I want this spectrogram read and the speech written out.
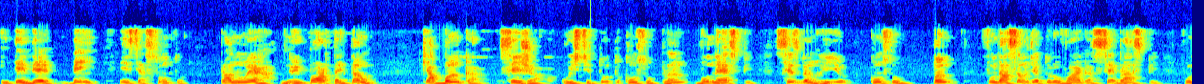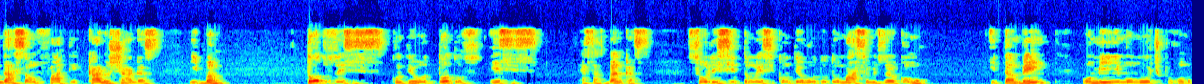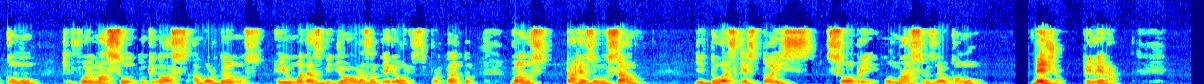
entender bem esse assunto para não errar. Não importa, então, que a banca seja o Instituto Consulplan, Vunesp, Sesban Rio, Consulpan, Fundação Getúlio Vargas, Sebrasp, Fundação FAT, Carlos Chagas e BAM. Todos esses conteúdos, todos esses essas bancas solicitam esse conteúdo do máximo de comum. E também o mínimo múltiplo comum, que foi um assunto que nós abordamos em uma das videoaulas anteriores. Portanto, vamos para a resolução de duas questões sobre o máximo zero comum. Vejam, primeira,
